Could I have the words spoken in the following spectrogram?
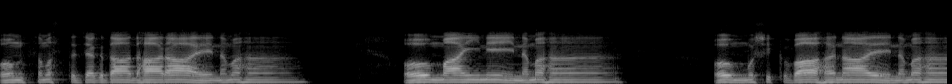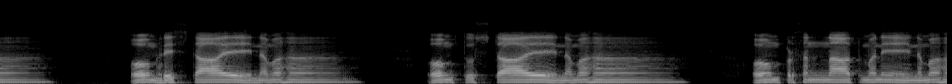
ॐ समस्तजगदाधाराय नमः। ॐ मायिने नमः। ॐ मुशिकवाहनाय नमः। ॐ हृष्टाय नमः। ॐ तुष्टाय नमः। ॐ प्रसन्नात्मने नमः।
